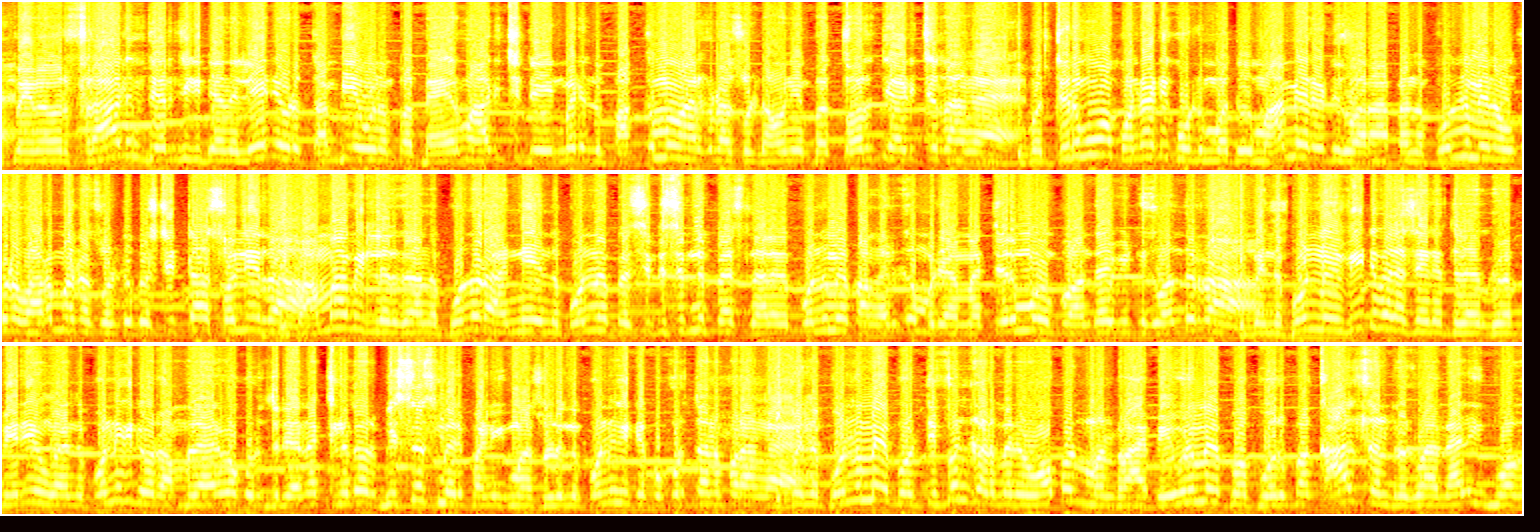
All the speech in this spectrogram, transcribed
இப்ப இவன் ஒரு ஃப்ராடுன்னு தெரிஞ்சுக்கிட்டு அந்த லேடியோட தம்பி இவனை இப்ப பயங்கரமா அடிச்சுட்டு இனிமேல் இந்த பக்கமா இருக்கடா சொல்லிட்டு அவனையும் இப்ப துரத்தி அடிச்சிடுறாங்க. இப்ப திரும்பவும் பொண்டாட்டி கூட்டும் போது மாமியார் வீட்டுக்கு வரா அப்ப அந்த பொண்ணு மேல அவங்க கூட வரமாட்டேன் சொல்லிட்டு ஸ்ட்ரிக்டா சொல்லிடுறா. அம்மா வீட்டுல இருக்கிற அந்த பொண்ணோட அண்ணி இந்த பொண்ணு இப்ப சிட்டு சிட்டு பேசினால பொண்ணுமே இப்ப அங்க இருக்க முடியாம திரும்பவும் இப்ப அந்த வீட்டுக்கு வந்துடுறா. இப்ப இந்த பொண்ணு வீட்டு வேலை செய்யறதுல இருக்கிற பெரியவங்க இந்த பொண்ணு கிட்ட ஒரு 50000 ரூபாய் கொடுத்துட்டு ஏன்னா சின்னதா ஒரு பிசினஸ் மாதிரி பண்ணிக்குமா சொல்லி இந்த பொண்ணு கிட்ட இப்ப கொடுத்து அனுப்புறாங்க. இப்ப இந்த பொண்ணுமே இப்போ டிஃபன் கடை மாதிரி ஓபன் பண்றா. இப்ப இவனுமே இப்போ பொறுப்பா கால் சென்டருக்குலாம் வேலைக்கு போக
